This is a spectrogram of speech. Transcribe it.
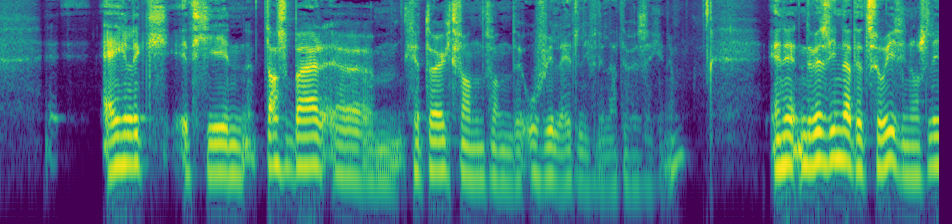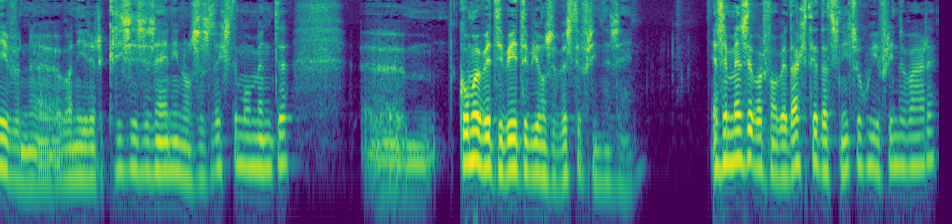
eigenlijk hetgeen tastbaar ehm, getuigt van, van de hoeveelheid liefde, laten we zeggen. Hè. En we zien dat het zo is in ons leven. Uh, wanneer er crisissen zijn, in onze slechtste momenten, uh, komen we te weten wie onze beste vrienden zijn. Er zijn mensen waarvan we dachten dat ze niet zo goede vrienden waren.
